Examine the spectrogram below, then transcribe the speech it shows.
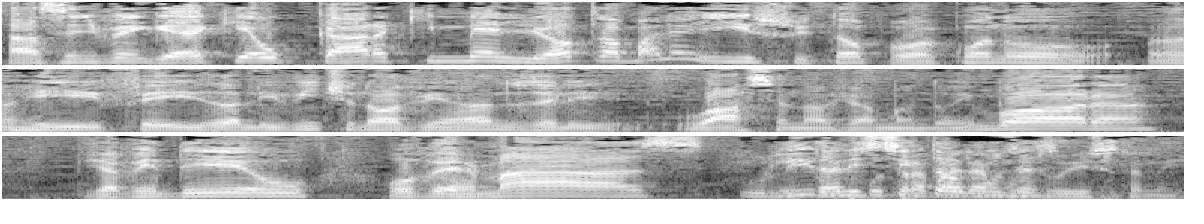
Arsene Wenger, que é o cara que melhor trabalha isso. Então, pô, quando o Henry fez ali 29 anos, ele, o Arsenal já mandou embora, já vendeu, Overmars. O então Liverpool ele cita trabalha alguns muito isso também.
